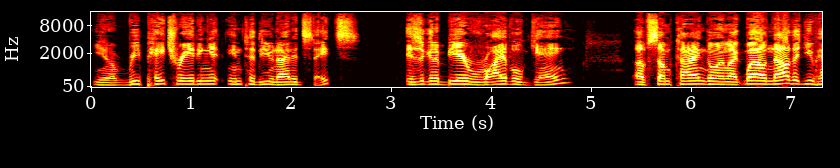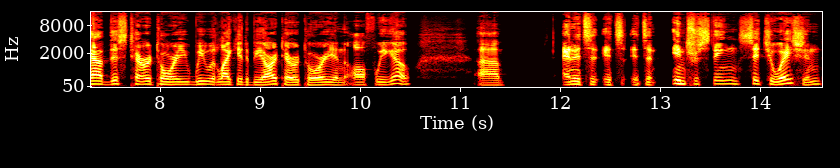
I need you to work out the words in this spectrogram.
you know, repatriating it into the United States? Is it going to be a rival gang of some kind going like, well, now that you have this territory, we would like it to be our territory, and off we go? Uh, and it's it's it's an interesting situation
